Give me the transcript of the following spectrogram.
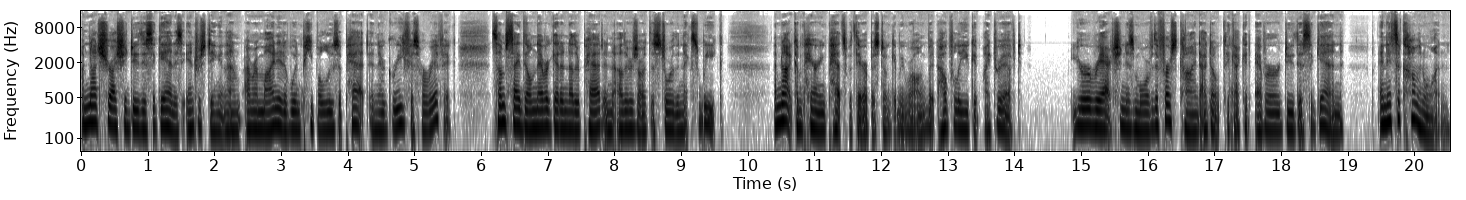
I'm not sure I should do this again is interesting. And I'm, I'm, reminded of when people lose a pet and their grief is horrific. Some say they'll never get another pet and others are at the store the next week. I'm not comparing pets with therapists, don't get me wrong, but hopefully you get my drift. Your reaction is more of the first kind. I don't think I could ever do this again. And it's a common one.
